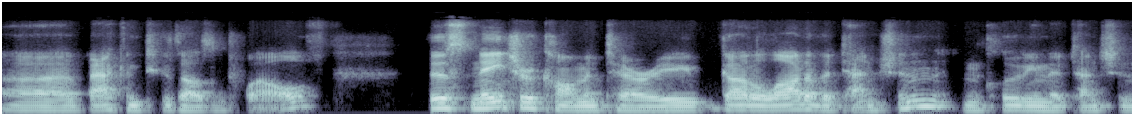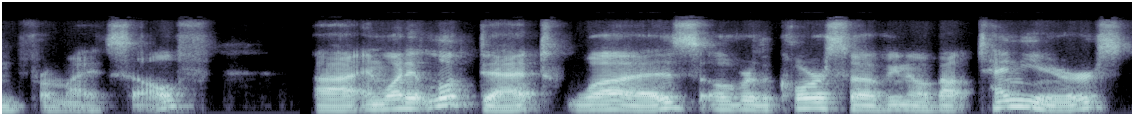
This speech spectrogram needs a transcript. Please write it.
uh, back in 2012 this nature commentary got a lot of attention including attention from myself. Uh, and what it looked at was over the course of you know about 10 years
